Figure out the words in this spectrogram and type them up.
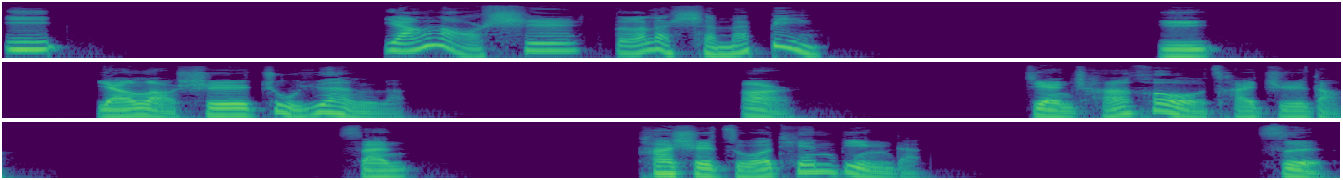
一，杨老师得了什么病？一，杨老师住院了。二，检查后才知道。三，他是昨天病的。四，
